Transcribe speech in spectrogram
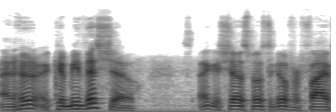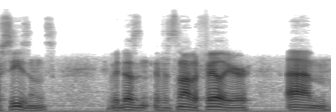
and who it could be this show. I think the show's supposed to go for five seasons. If it doesn't, if it's not a failure, um,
